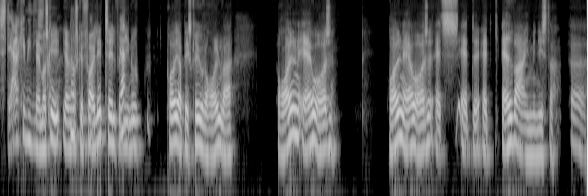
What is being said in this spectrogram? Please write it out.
stærke minister. Ja, måske, jeg vil måske føje lidt til, fordi ja. nu prøvede jeg at beskrive, hvad rollen var. Rollen er jo også, rollen er jo også at, at, at advare en minister. Øh,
